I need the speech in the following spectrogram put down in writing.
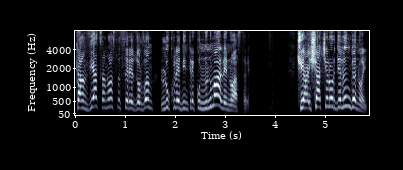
ca în viața noastră să rezolvăm lucrurile din trecut, nu numai ale noastre, ci și a celor de lângă noi.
